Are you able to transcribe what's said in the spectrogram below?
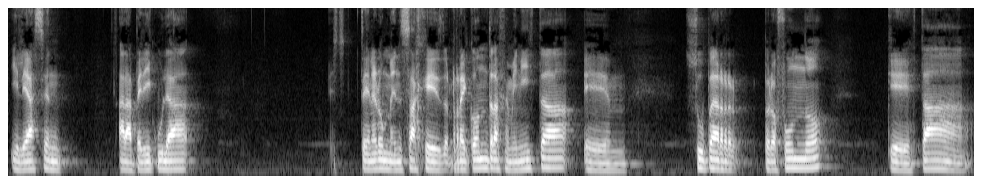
y le hacen a la película tener un mensaje recontra feminista, em, súper profundo, que está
